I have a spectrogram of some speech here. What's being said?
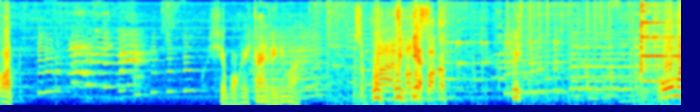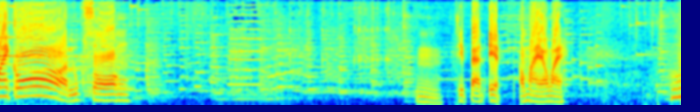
อดเสียบอกใกล้ๆเลยนี่หว่า Surprise, Ui, ui, here. motherfucker. โอ้ my god ลูกซองอืมที่แปดเอ็ดเอาใหม่ เอาใหม่โอ้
